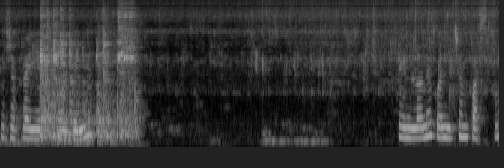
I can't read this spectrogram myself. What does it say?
కొంచెం ఫ్రై చేసుకోవాలి దీన్ని దీనిలోనే కొంచెం పసుపు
